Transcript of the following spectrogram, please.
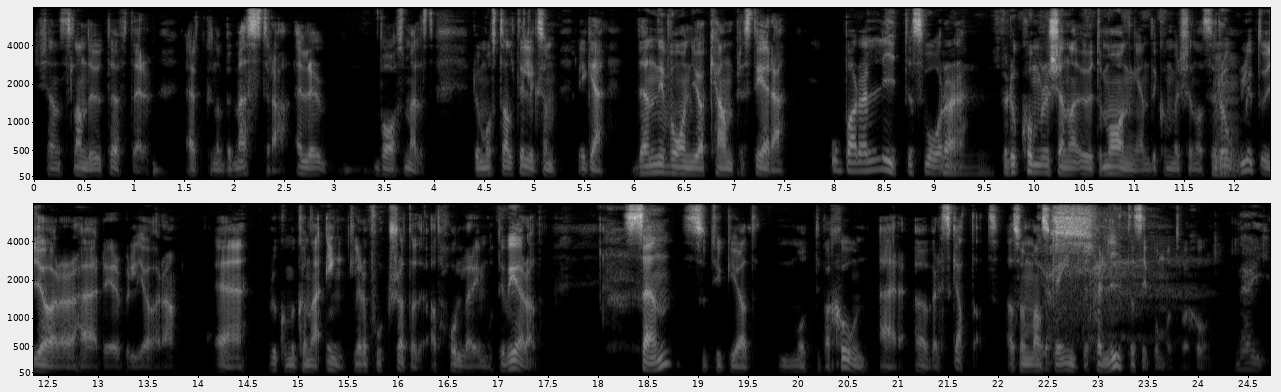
känslan du är ute efter, är att kunna bemästra eller vad som helst. Du måste alltid liksom ligga den nivån jag kan prestera och bara lite svårare. Mm. För då kommer du känna utmaningen, det kommer kännas Mm. roligt att göra det här det du vill göra. Eh, du kommer kunna enklare fortsätta att hålla dig motiverad. Sen så tycker jag att motivation är överskattat. Alltså man ska Yes. inte förlita sig på motivation. Nej.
